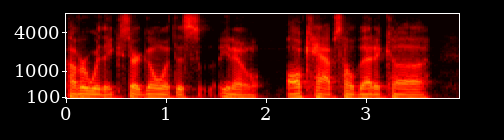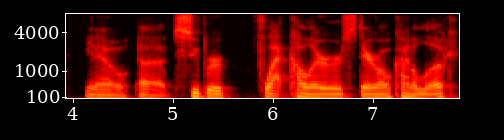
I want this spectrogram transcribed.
cover where they start going with this, you know, all caps Helvetica, you know, uh, super flat color, sterile kind of look.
